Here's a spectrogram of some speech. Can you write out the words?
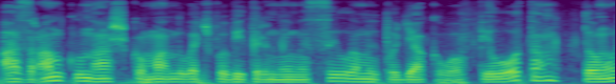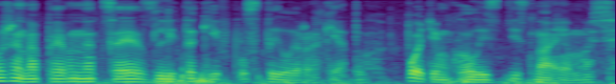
А зранку наш командувач повітряними силами подякував пілотам, то може, напевне, це з літаків пустили ракету. Потім колись дізнаємось.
